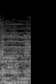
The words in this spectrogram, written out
so many.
